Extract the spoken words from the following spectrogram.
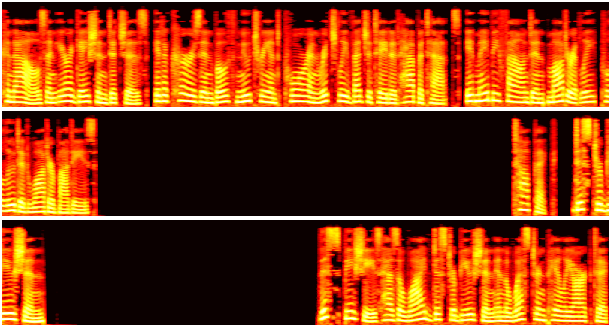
canals and irrigation ditches. It occurs in both nutrient-poor and richly vegetated habitats. It may be found in moderately polluted water bodies. Topic: Distribution This species has a wide distribution in the western Palearctic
